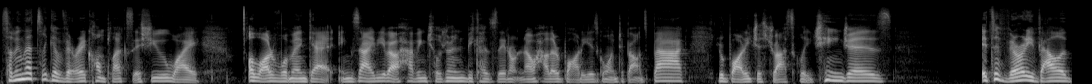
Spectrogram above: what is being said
something that's like a very complex issue. Why a lot of women get anxiety about having children because they don't know how their body is going to bounce back. Your body just drastically changes. It's a very valid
